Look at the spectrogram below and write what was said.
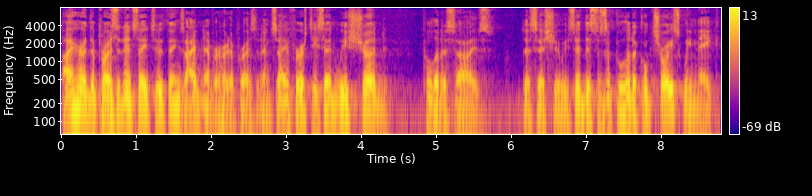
I heard the president say two things I've never heard a president say. First, he said we should politicize this issue. He said this is a political choice we make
